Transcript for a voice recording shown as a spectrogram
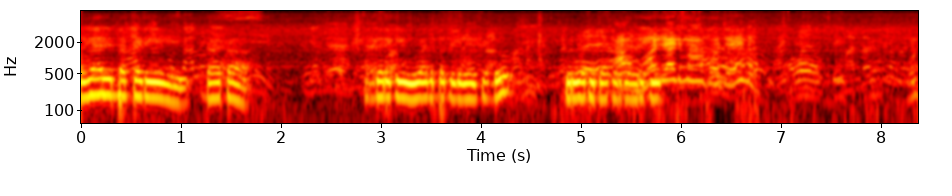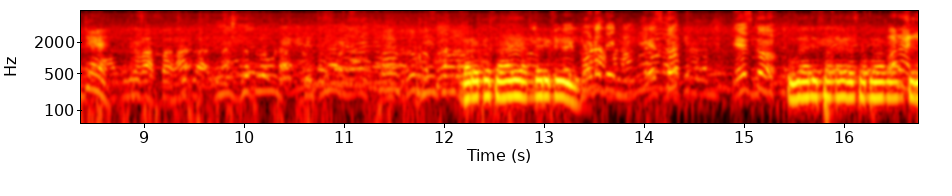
ఉగాది పచ్చడి దాత అందరికీ ఉగాది పచ్చడి వేసాడు పూర్వ సుధాకర్ గారికి మరొకసారి అందరికీ ఉగాది పండుగ శుభాకాంక్షలు.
